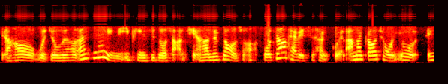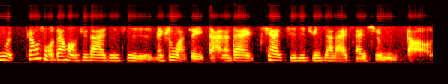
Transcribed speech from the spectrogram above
然后我就问说，哎，那你们一瓶是多少钱？然后就跟我说，我知道台北是很贵啦。那高雄，因为因为高雄我带黄区大概就是美术馆这一带，那大概现在其实均价大概三十五到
